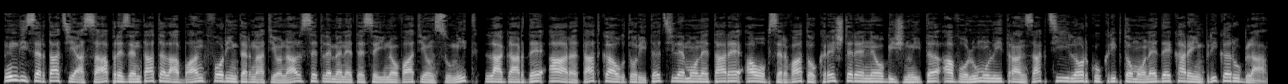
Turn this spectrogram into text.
În disertația sa prezentată la Bank for International Settlement Innovation Summit, Lagarde a arătat că autoritățile monetare au observat o creștere neobișnuită a volumului tranzacțiilor cu criptomonede care implică rubla.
